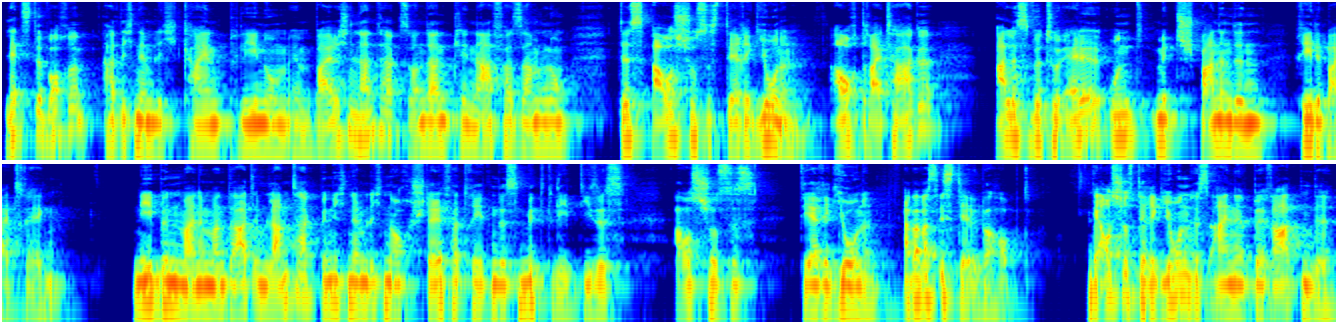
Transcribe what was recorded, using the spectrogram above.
Letzte Woche hatte ich nämlich kein Plenum im Bayerischen Landtag, sondern Plenarversammlung des Ausschusses der Regionen. Auch drei Tage, alles virtuell und mit spannenden Redebeiträgen. Neben meinem Mandat im Landtag bin ich nämlich noch stellvertretendes Mitglied dieses Ausschusses der Regionen. Aber was ist der überhaupt? Der Ausschuss der Regionen ist eine beratende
